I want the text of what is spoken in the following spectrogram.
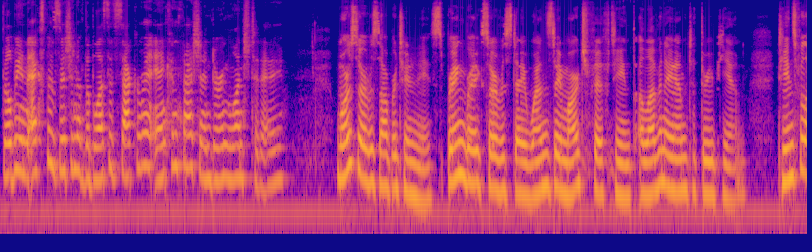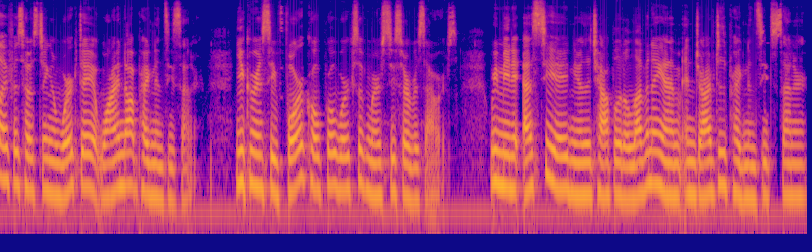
There'll be an exposition of the Blessed Sacrament and confession during lunch today. More service opportunities. Spring Break Service Day, Wednesday, March 15th, 11 a.m. to 3 p.m. Teens for Life is hosting a work day at Wyandotte Pregnancy Center. You can receive four Corporal Works of Mercy service hours. We meet at STA near the chapel at 11 a.m. and drive to the Pregnancy Center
